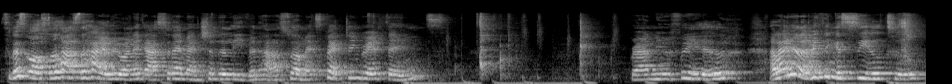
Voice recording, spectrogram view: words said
So this also has the hyaluronic acid I mentioned the leave-in has, so I'm expecting great things. Brand new for you. I like that everything is sealed too.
